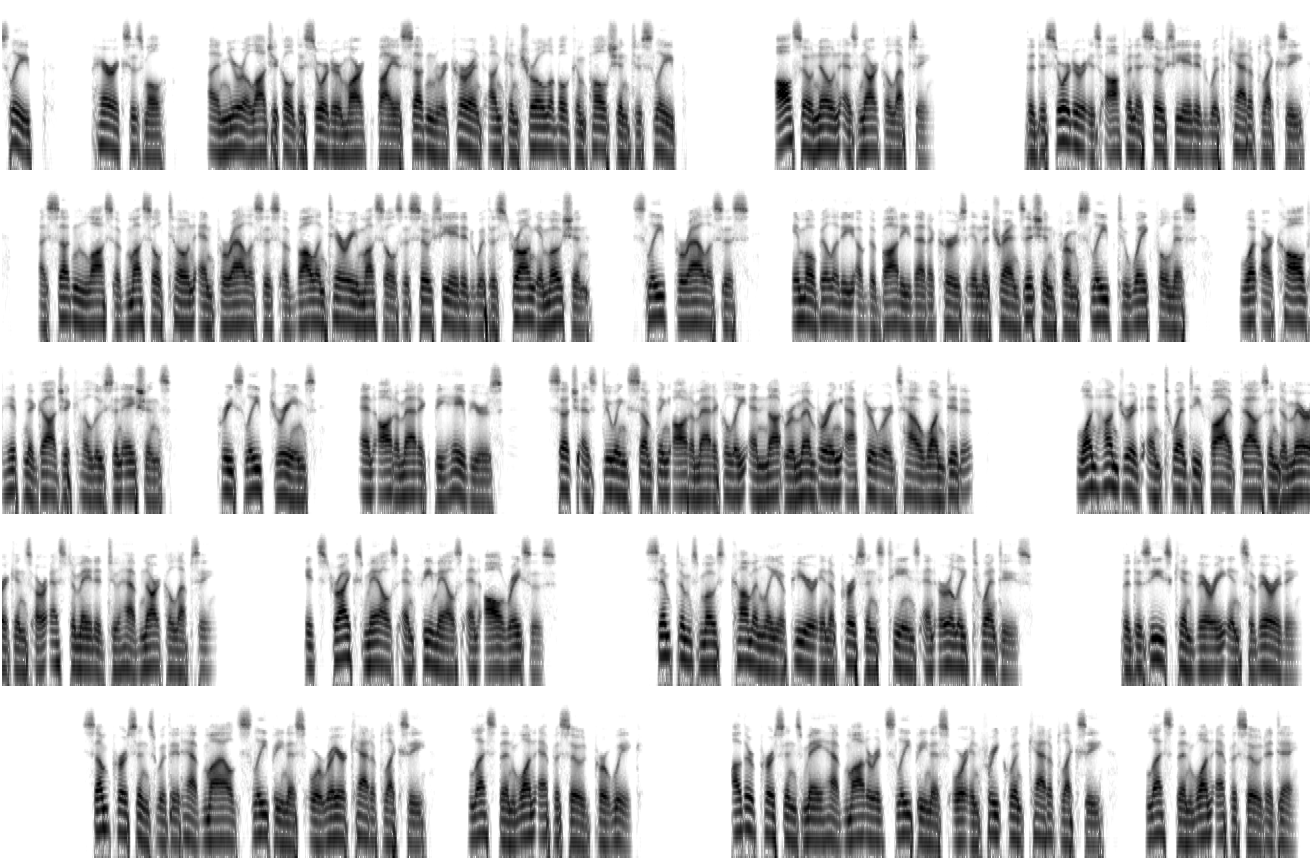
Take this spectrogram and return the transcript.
Sleep, paroxysmal, a neurological disorder marked by a sudden recurrent uncontrollable compulsion to sleep. Also known as narcolepsy. The disorder is often associated with cataplexy, a sudden loss of muscle tone and paralysis of voluntary muscles associated with a strong emotion, sleep paralysis, immobility of the body that occurs in the transition from sleep to wakefulness, what are called hypnagogic hallucinations, pre-sleep dreams, and automatic behaviors, such as doing something automatically and not remembering afterwards how one did it. 125,000 Americans are estimated to have narcolepsy. It strikes males and females and all races. Symptoms most commonly appear in a person's teens and early 20s. The disease can vary in severity. Some persons with it have mild sleepiness or rare cataplexy, less than one episode per week. Other persons may have moderate sleepiness or infrequent cataplexy, less than one episode a day.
